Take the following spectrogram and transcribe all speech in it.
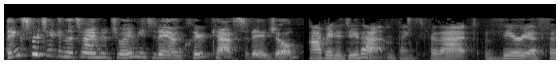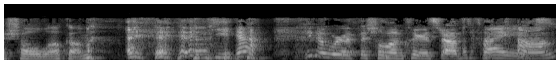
Thanks for taking the time to join me today on Clearcast today, Jill. Happy to do that, and thanks for that very official welcome. yeah, you know we're official on clearancejobs.com. That's right.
